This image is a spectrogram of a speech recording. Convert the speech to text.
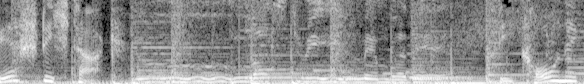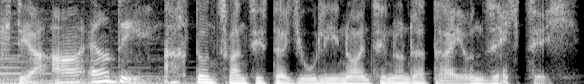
Der Stichtag. Die Chronik der ARD. 28. Juli 1963.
